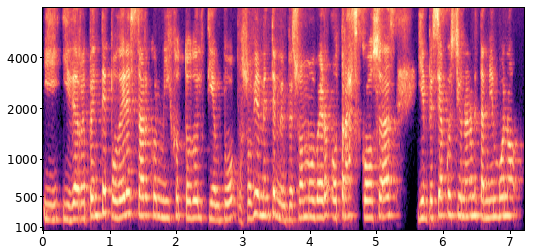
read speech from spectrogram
y, y, de repente poder estar con mi hijo todo el tiempo, pues obviamente me empezó a mover otras cosas y empecé a cuestionarme también, bueno,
